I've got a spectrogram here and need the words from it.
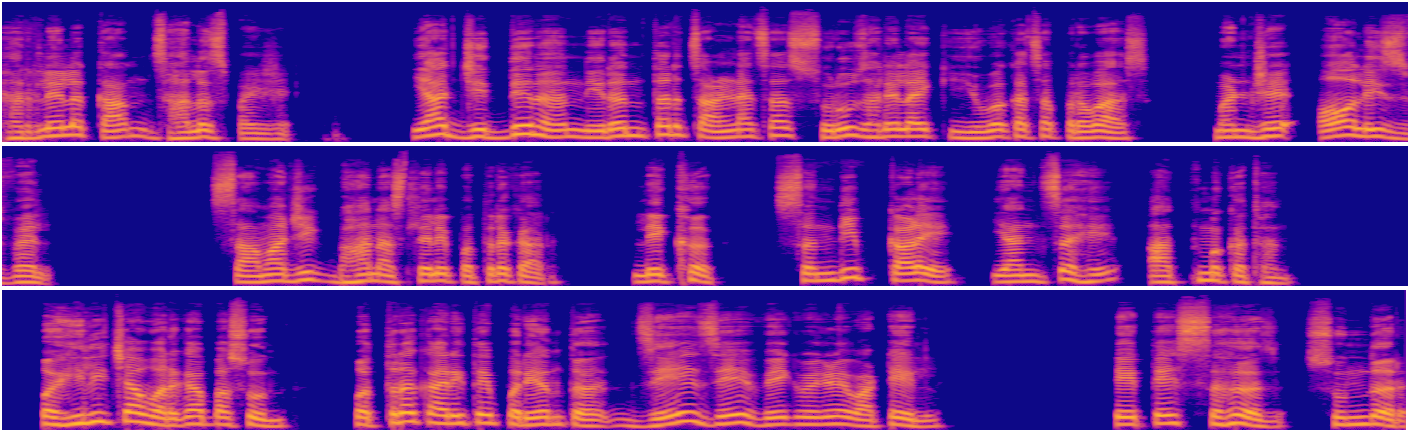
ठरलेलं काम झालंच पाहिजे. या जिद्दीनं निरंतर चालण्याचा सुरू झालेला एक युवकाचा प्रवास म्हणजे ऑल इज वेल सामाजिक भान असलेले पत्रकार लेखक संदीप काळे यांचं हे आत्मकथन. पहिलीच्या वर्गापासून पत्रकारितेपर्यंत जे जे वेगवेगळे वाटेल ते ते सहज सुंदर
